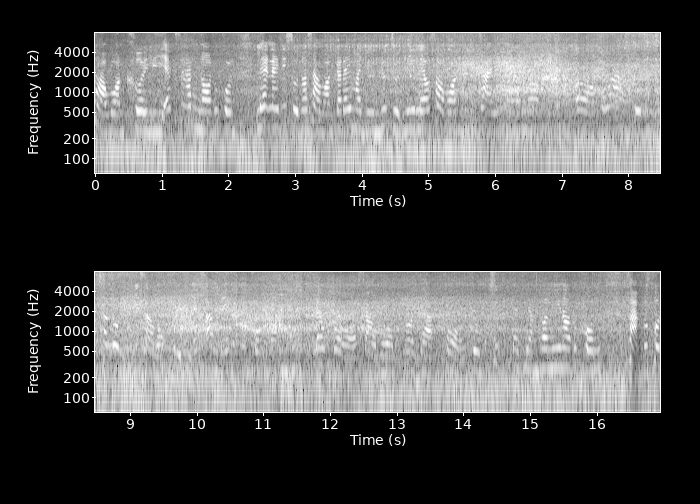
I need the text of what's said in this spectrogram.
สาววอนเคยรีแอคชั่นเนาะทุกคน และในที่สุดเนาะสาววอนก็ได้มายืนอยู่จุดนี้แล้วสาววอนดีใจแทนเนาะเออเพราะว่า เป็นถนนที่สาววอนเคยรีแอคชั่นเลยทุกคนเนาะแล้วก็สาววอนก็จะขอจบคลิปแต่เพียงเท่านี้เนาะทุกคนฝากทุกคน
